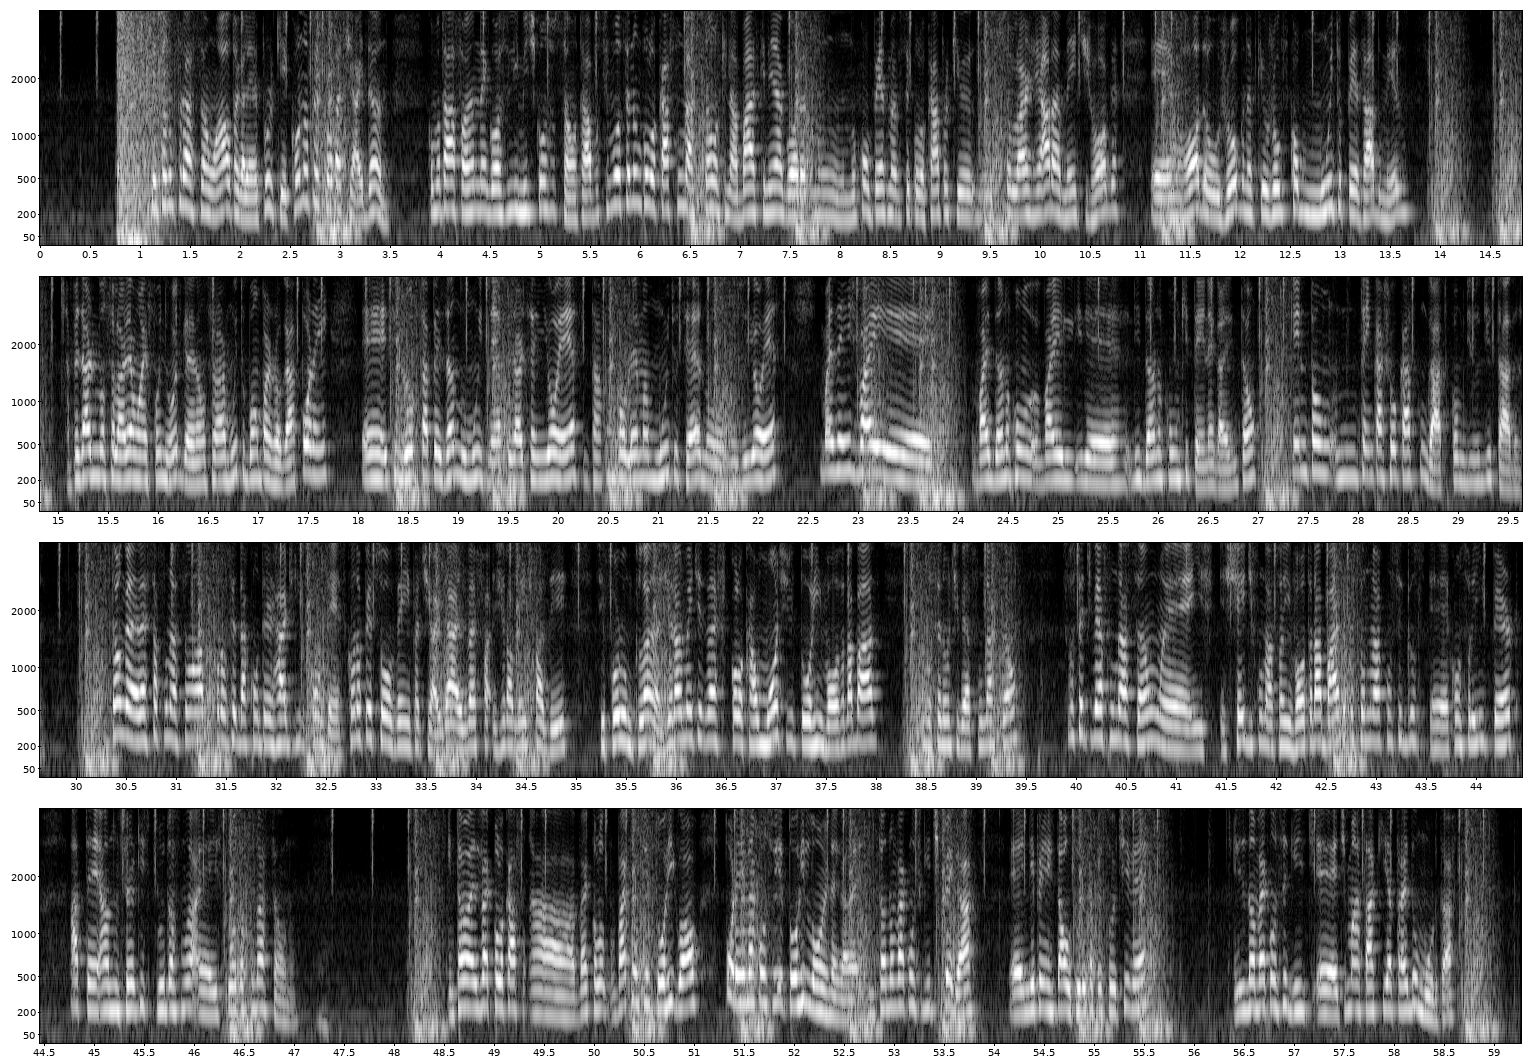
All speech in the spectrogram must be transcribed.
Questão de furação alta, galera, porque quando a pessoa tá te aidando, como eu tava falando, negócio de limite de construção, tá? Se você não colocar fundação aqui na base, que nem agora, não, não compensa mais você colocar, porque o celular raramente joga, é, roda o jogo, né? Porque o jogo ficou muito pesado mesmo. Apesar do meu celular é um iPhone 8, galera, é um celular muito bom pra jogar, porém, é, esse jogo tá pesando muito, né? Apesar de ser iOS, tá com um problema muito sério no, nos iOS, mas a gente vai, é, vai, dando com, vai é, lidando com o que tem, né, galera? Então, quem não, não tem cachorro casca com gato, como diz o ditado, né? Então, galera, essa fundação alta pra você dar counter hard, o que acontece? Quando a pessoa vem pra te raidar, ele vai geralmente fazer, se for um clã, geralmente ele vai colocar um monte de torre em volta da base, se você não tiver fundação. Se você tiver fundação, é, cheio de fundação em volta da base, a pessoa não vai conseguir é, construir perto, até, a não ser que exploda a, é, exploda a fundação, né? Então ele vai colocar, uh, vai, colo vai construir torre igual, porém vai construir torre longe, né, galera? Então não vai conseguir te pegar, é, independente da altura que a pessoa tiver, eles não vai conseguir é, te matar aqui atrás do muro, tá?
